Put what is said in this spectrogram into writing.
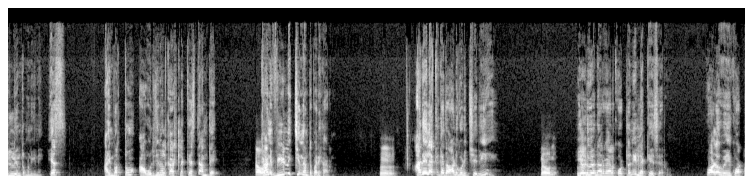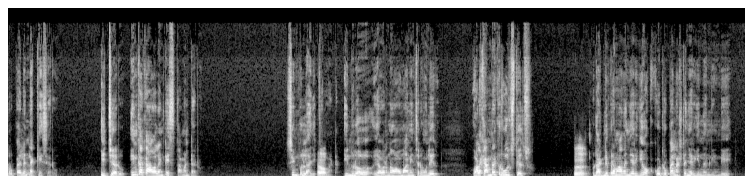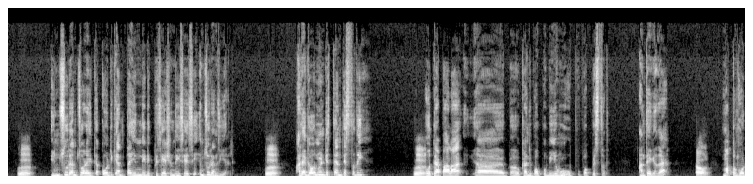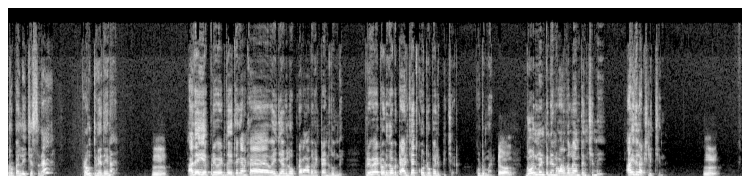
ఇల్లు ఇంత మునిగినాయి. ఎస్ అవి మొత్తం ఆ ఒరిజినల్ కాస్ట్ లెక్కేస్తే అంతే. కానీ వీళ్ళు ఇచ్చింది అంత పరిహారం. అదే లెక్క కదా వాళ్ళు కూడా ఇచ్చేది. అవును. ఏడు వేలన్నర వేల కోట్లని లెక్కేశారు. వాళ్ళు వెయ్యి కోట్ల రూపాయలని లెక్కేశారు. ఇచ్చారు. ఇంకా కావాలంటే ఇస్తామంటారు. సింపుల్ లాజిక్ అనమాట ఇందులో ఎవరినో అవమానించడం లేదు. వాళ్ళకి అందరికీ రూల్స్ తెలుసు. ఇప్పుడు అగ్ని ప్రమాదం జరిగి ఒక కోటి రూపాయలు నష్టం జరిగిందండి. ఇన్సూరెన్స్ వాడైతే కోటికి ఎంత అయింది డిప్రిసియేషన్ తీసేసి ఇన్సూరెన్స్ ఇవ్వాలి. అదే గవర్నమెంట్ ఇస్తే ఎంత ఇస్తుంది. ఓ తెపాల కందిపప్పు బియ్యము ఉప్పు పప్పు ఇస్తుంది. అంతే కదా? మొత్తం కోటి రూపాయలు ఇచ్చేస్తుందా? ప్రభుత్వం ఏదైనా. అదే ఏ ప్రైవేట్ది అయితే కనుక వైజాగ్లో ప్రమాదం ఇట్లాంటిది ఉంది. ప్రైవేట్ వాడు కాబట్టి ఆడి చేత కోటి రూపాయలు ఇప్పించారు కుటుంబానికి. గవర్నమెంట్ నిన్న వరదలో ఎంత ఇచ్చింది? ఐదు లక్షలు ఇచ్చింది.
